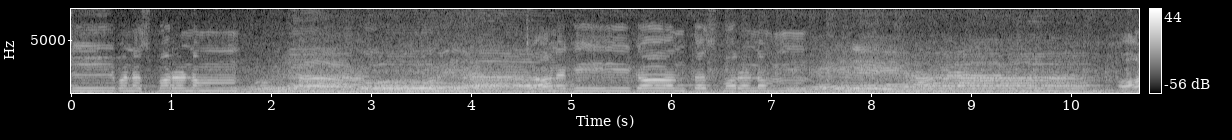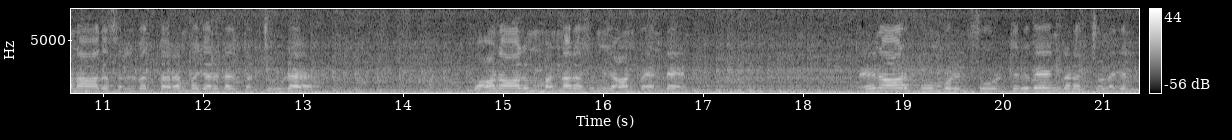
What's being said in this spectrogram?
ஜீவனஸ்மரணம் ஜானகீகாந்தஸ்மரணம். ஆனாத செல்வத்தரம்பயர்கள் தச்சூழ வானாலும் மன்னரசும் யான் வேண்டேன். தேனார் பூம்பொழில் சூழ் திருவேங்கடச் சுனையில்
